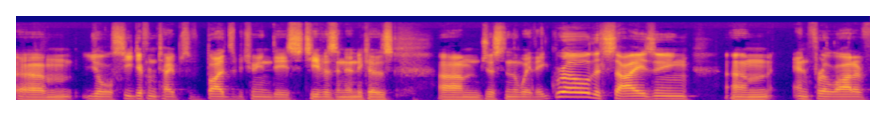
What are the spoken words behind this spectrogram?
um, you'll see different types of buds between these sativas and indicas, um, just in the way they grow, the sizing, um, and for a lot of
